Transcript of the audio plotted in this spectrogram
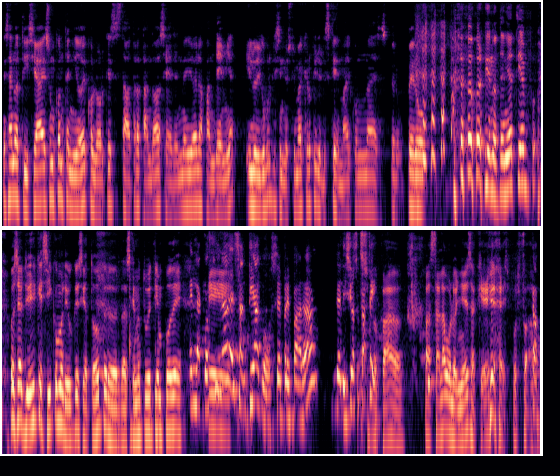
esa noticia es un contenido de color que se estaba tratando de hacer en medio de la pandemia. Y lo digo porque si no estoy mal, creo que yo les quedé mal con una de esas. Pero, pero, porque no tenía tiempo. O sea, yo dije que sí, como le digo que sí a todo, pero de verdad es que no tuve tiempo de. En la cocina eh, de Santiago se prepara delicioso café. pasta la boloñesa, ¿qué? Por favor.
